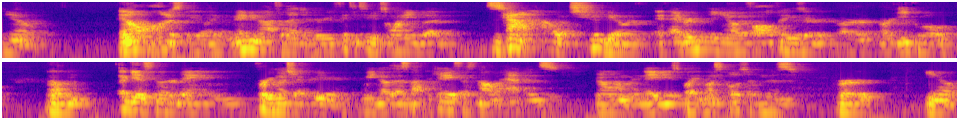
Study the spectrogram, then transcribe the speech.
you know, in all honesty, like maybe not to that degree, fifty-two to twenty, but this is kind of how it should go. If, if every you know, if all things are are, are equal um, against Notre Dame, pretty much every year. We know that's not the case. That's not what happens. Um, and Navy has played much closer than this for you know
